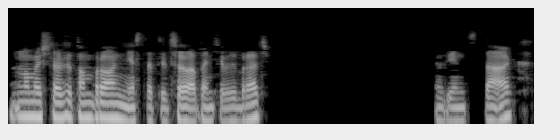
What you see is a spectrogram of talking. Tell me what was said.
No myślę, że tą broń niestety trzeba będzie wybrać. Więc tak,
